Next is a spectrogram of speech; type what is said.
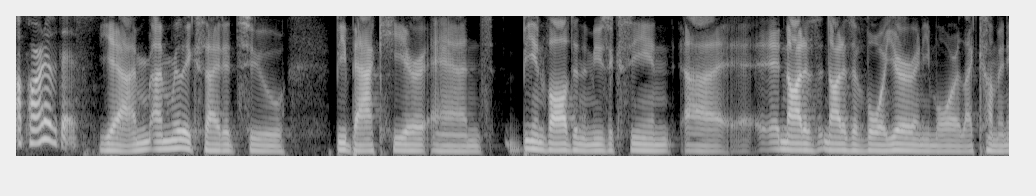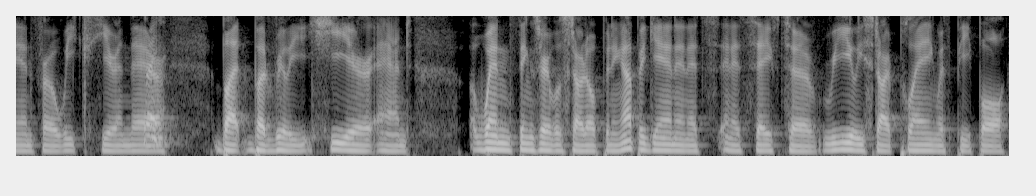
a part of this. Yeah, I'm I'm really excited to be back here and be involved in the music scene, uh, not as not as a voyeur anymore, like coming in for a week here and there, right. but but really here and when things are able to start opening up again and it's and it's safe to really start playing with people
